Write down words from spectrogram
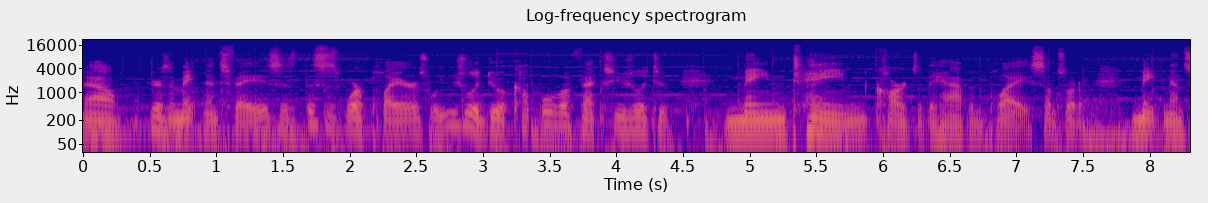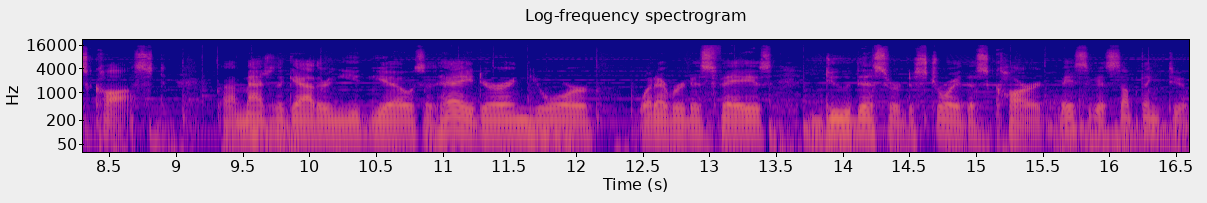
Now, here's a maintenance phase. Is This is where players will usually do a couple of effects, usually to maintain cards that they have in play, some sort of maintenance cost. Uh, Magic the Gathering Yu-Gi-Oh! says, hey, during your whatever it is phase, do this or destroy this card. Basically, it's something to.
